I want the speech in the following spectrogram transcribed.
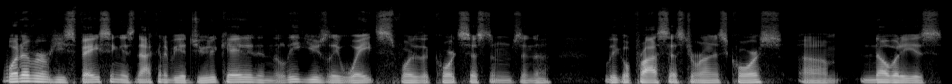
whatever he's facing is not going to be adjudicated, and the league usually waits for the court systems and the legal process to run its course. Um, nobody is.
